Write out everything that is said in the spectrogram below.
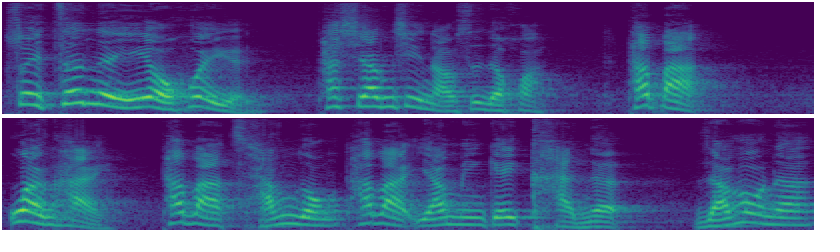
所以真的也有会员，他相信老师的话，他把万海，他把长荣，他把阳明给砍了，然后呢，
